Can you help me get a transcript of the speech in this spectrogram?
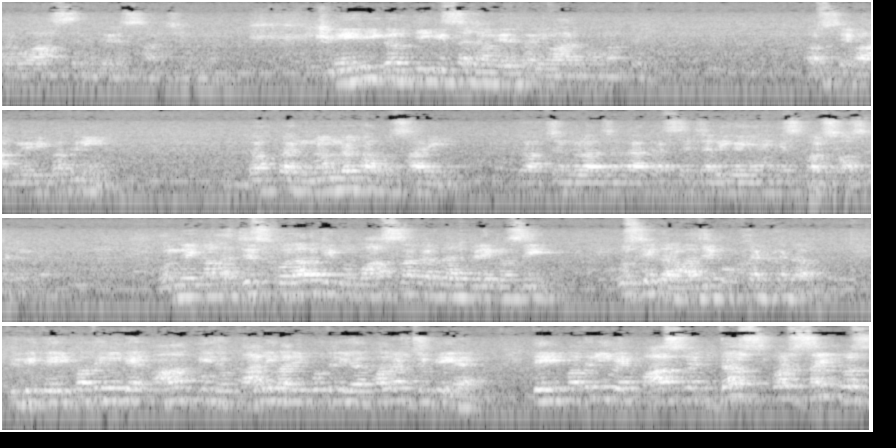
प्रभु, आज से मैं तेरे साथ जीऊँगा मेरी गलती की सजा मेरे परिवार को मत दे। और उसके बाद मेरी पत्नी, डॉक्टर नम्रता भुसारी जो आप चंद्रलाल चंद्राकर से चली गई हैं, इस पर्स हॉस्पिटल में। उनने कहा, जिस खुदा की उपासना करता है प्रेम मसीह, उसके दरवाजे को खटखटा, क्योंकि तेरी पत्नी के आँख की जो काली वाली पुतली है, पलट चुकी है तेरी पत्नी के पास में 10 परसेंट बस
